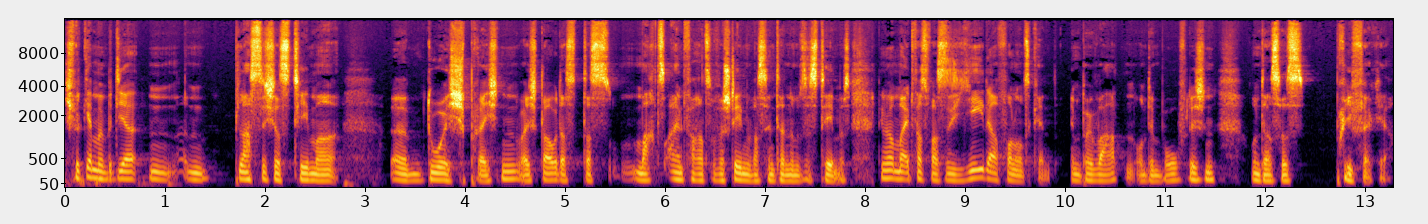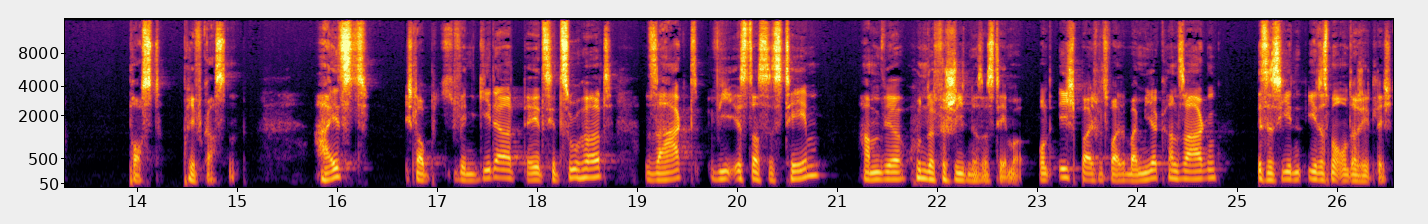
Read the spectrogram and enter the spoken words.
Ich würde gerne mal mit dir ein, ein plastisches Thema äh, durchsprechen, weil ich glaube, dass das macht es einfacher zu verstehen, was hinter einem System ist. Nehmen wir mal etwas, was jeder von uns kennt, im privaten und im beruflichen, und das ist Briefverkehr, Post, Briefkasten. Heißt, ich glaube, wenn jeder, der jetzt hier zuhört, sagt, wie ist das System, haben wir 100 verschiedene Systeme. Und ich beispielsweise bei mir kann sagen, ist es jeden, jedes Mal unterschiedlich.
